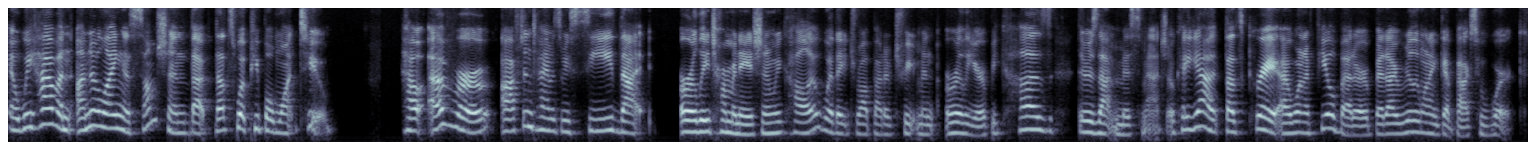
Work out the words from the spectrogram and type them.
And we have an underlying assumption that that's what people want too. However, oftentimes we see that early termination, we call it, where they drop out of treatment earlier because there's that mismatch. Okay, yeah, that's great. I want to feel better, but I really want to get back to work.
